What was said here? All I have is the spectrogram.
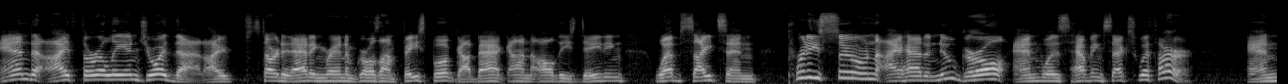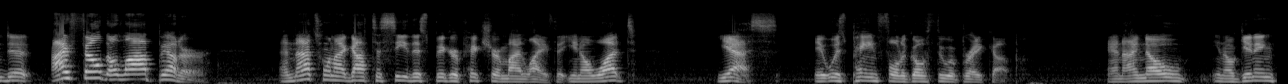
And I thoroughly enjoyed that. I started adding random girls on Facebook, got back on all these dating websites, and pretty soon I had a new girl and was having sex with her. And uh, I felt a lot better. And that's when I got to see this bigger picture of my life that, you know what? Yes, it was painful to go through a breakup. And I know, you know, getting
